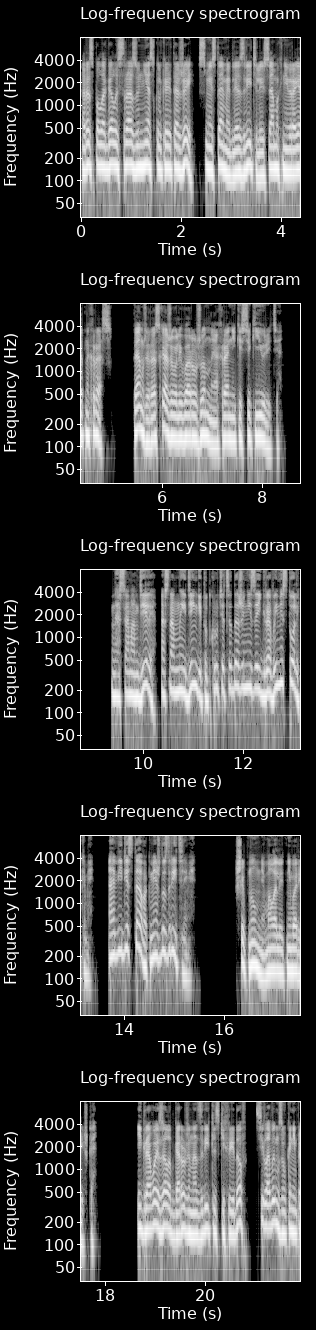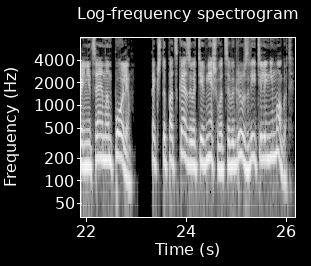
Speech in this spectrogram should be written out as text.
располагалось сразу несколько этажей с местами для зрителей самых невероятных рас. Там же расхаживали вооруженные охранники секьюрити. «На самом деле, основные деньги тут крутятся даже не за игровыми столиками, а в виде ставок между зрителями», — шепнул мне малолетний воришка. Игровой зал отгорожен от зрительских рядов силовым звуконепроницаемым полем, так что подсказывать и вмешиваться в игру зрители не могут.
